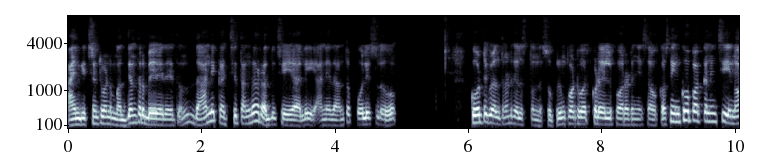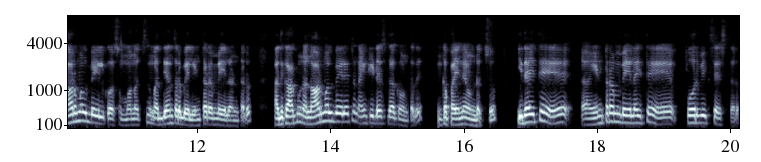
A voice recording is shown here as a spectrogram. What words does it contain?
ఆయనకి ఇచ్చినటువంటి మధ్యంతర బెయిల్ ఏదైతే ఉందో దాన్ని ఖచ్చితంగా రద్దు చేయాలి అనే దాంతో పోలీసులు కోర్టుకు వెళ్తున్నట్టు తెలుస్తుంది. సుప్రీంకోర్టు వరకు కూడా వెళ్ళి పోరాటం చేసే అవకాశం ఇంకో పక్క నుంచి నార్మల్ బెయిల్ కోసం మొన్న వచ్చింది మధ్యంతర బెయిల్ ఇంటర్ బెయిల్ అంటారు. అది కాకుండా నార్మల్ బెయిల్ అయితే 90 డేస్ దాకా ఉంటుంది ఇంకా పైనే ఉండొచ్చు. ఇదైతే ఇంటర్మ్ బెయిల్ అయితే ఫోర్ వీక్స్ వేస్తారు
